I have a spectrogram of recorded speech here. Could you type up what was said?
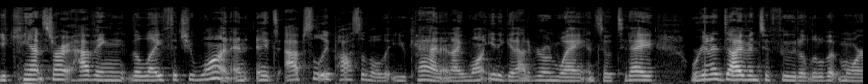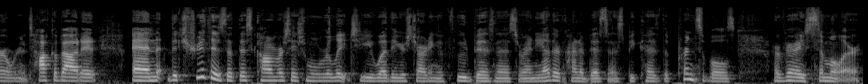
you can't start having the life that you want. And it's absolutely possible that you can. And I want you to get out of your own way. And so today we're going to dive into food a little bit more. We're going to talk about it. And the truth is that this conversation will relate to you whether you're starting a food business or any other kind of business because the principles are very similar.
